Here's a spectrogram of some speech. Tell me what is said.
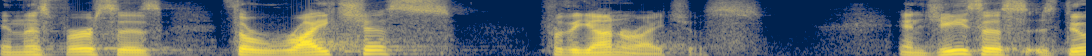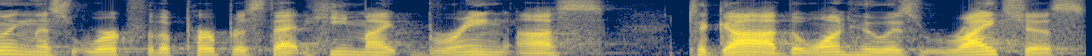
in this verse is the righteous for the unrighteous. And Jesus is doing this work for the purpose that he might bring us to God. The one who is righteous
